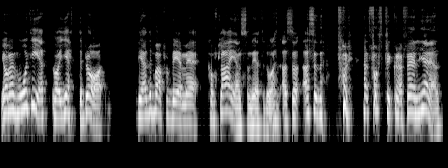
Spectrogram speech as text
Ja, men vår diet var jättebra. Vi hade bara problem med compliance som det heter då. Alltså, alltså att folk skulle kunna följa den.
